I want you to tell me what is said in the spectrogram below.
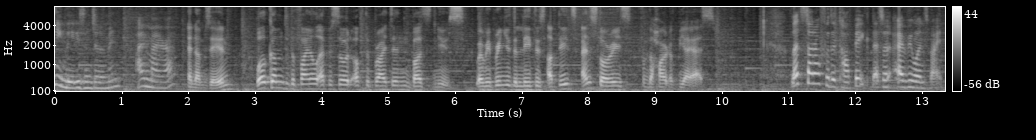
ladies and gentlemen. I'm Myra. And I'm Zayyan. Welcome to the final episode of the Brighton Buzz News, where we bring you the latest updates and stories from the heart of BIS. Let's start off with a topic that's on everyone's mind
